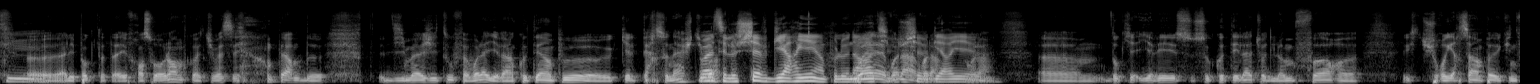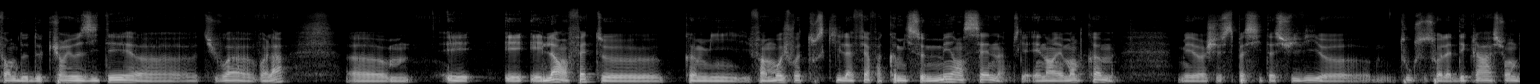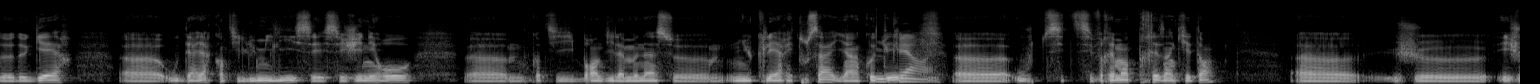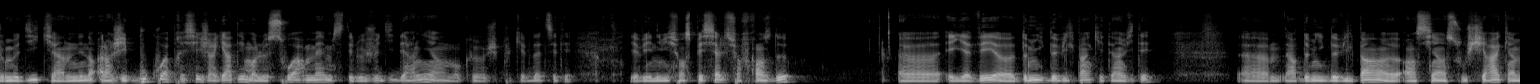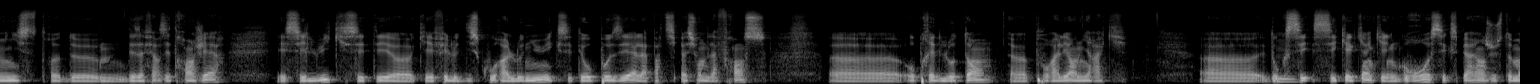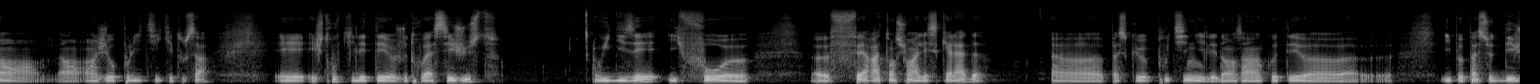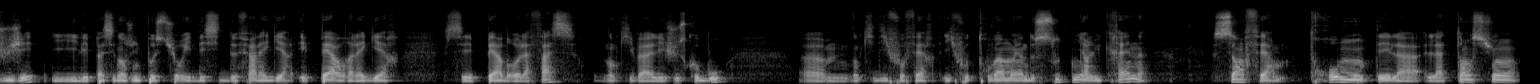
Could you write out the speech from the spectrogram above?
Hmm. à l'époque, toi, avais François Hollande, quoi, tu vois, c'est en termes de d'image et tout. Enfin voilà, il y avait un côté un peu quel personnage, tu ouais, c'est le chef guerrier, un peu le narratif du chef guerrier. Voilà. Euh, donc il y, avait ce, côté-là, tu vois, de l'homme fort. Euh, tu regardes ça un peu avec une forme de, curiosité, euh, tu vois, voilà. Et, et, là, en fait, comme il, enfin moi je vois tout ce qu'il a fait, enfin comme il se met en scène, parce qu'il y a énormément de com. Mais je ne sais pas si tu as suivi tout, que ce soit la déclaration de, guerre ou derrière quand il humilie ses, ses généraux. Euh, quand il brandit la menace euh, nucléaire et tout ça, il y a un côté euh, où c'est vraiment très inquiétant. Je, et je me dis qu'il y a un énorme. Alors j'ai beaucoup apprécié, j'ai regardé moi le soir même, c'était le jeudi dernier, hein, donc je sais plus quelle date c'était. Il y avait une émission spéciale sur France 2 et il y avait Dominique de Villepin qui était invité. alors Dominique de Villepin, ancien sous Chirac, un ministre de, des Affaires étrangères, et c'est lui qui, s'était, euh, qui avait fait le discours à l'ONU et qui s'était opposé à la participation de la France euh, auprès de l'OTAN euh, pour aller en Irak. Donc mm. c'est, quelqu'un qui a une grosse expérience justement en, géopolitique et tout ça. Et, je trouve qu'il était, je le trouvais assez juste, où il disait il faut faire attention à l'escalade euh, parce que Poutine, il est dans un côté, euh, il peut pas se déjuger. Il est passé dans une posture, il décide de faire la guerre et perdre la guerre, c'est perdre la face. Donc il va aller jusqu'au bout. Euh, donc il dit, il faut faire, il faut trouver un moyen de soutenir l'Ukraine sans faire trop monter la, tension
